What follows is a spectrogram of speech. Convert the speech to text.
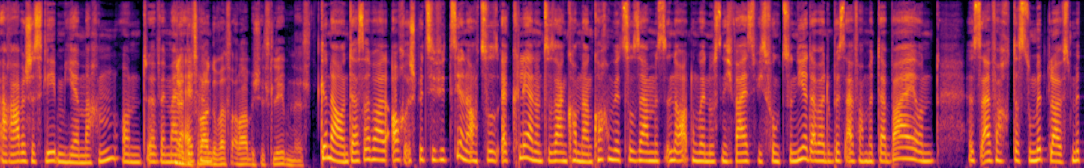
arabisches Leben hier machen. Und äh, wenn meine Ja, die Eltern Frage, was arabisches Leben ist. Genau, und das aber auch spezifizieren, auch zu erklären und zu sagen, komm, dann kochen wir zusammen, ist in Ordnung, wenn du es nicht weißt, wie es funktioniert, aber du bist einfach mit dabei und es ist einfach, dass du mitläufst, mit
